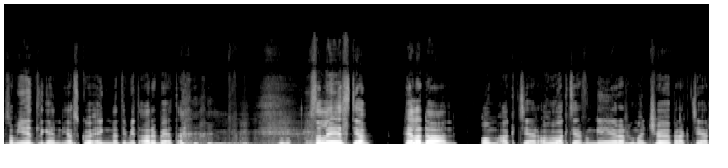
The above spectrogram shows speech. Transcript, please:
som egentligen jag skulle ägna till mitt arbete. så läste jag hela dagen om aktier och hur aktier fungerar, hur man köper aktier.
